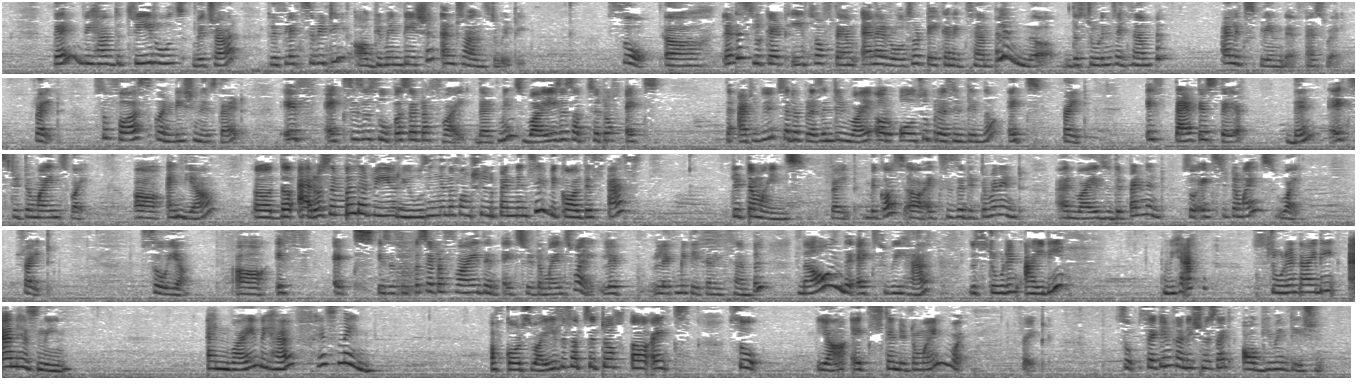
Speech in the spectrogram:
Then we have the three rules which are reflexivity, augmentation and transitivity. So uh, let us look at each of them and I'll also take an example in uh, the student's example. I'll explain them as well. Right. So first condition is that if x is a superset of y, that means y is a subset of x. The attributes that are present in y are also present in the x. Right. If that is there, then x determines y. Uh, and yeah, uh, the arrow symbol that we are using in the functional dependency, we call this as determines, right? Because uh, x is a determinant and y is a dependent. So x determines y, right? So yeah, uh, if x is a superset of y, then x determines y. Let, let me take an example. Now in the x we have the student ID, we have student ID and his name. And y we have his name. Of course, y is a subset of uh, x. So, yeah, x can determine y. Right. So, second condition is that augmentation.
